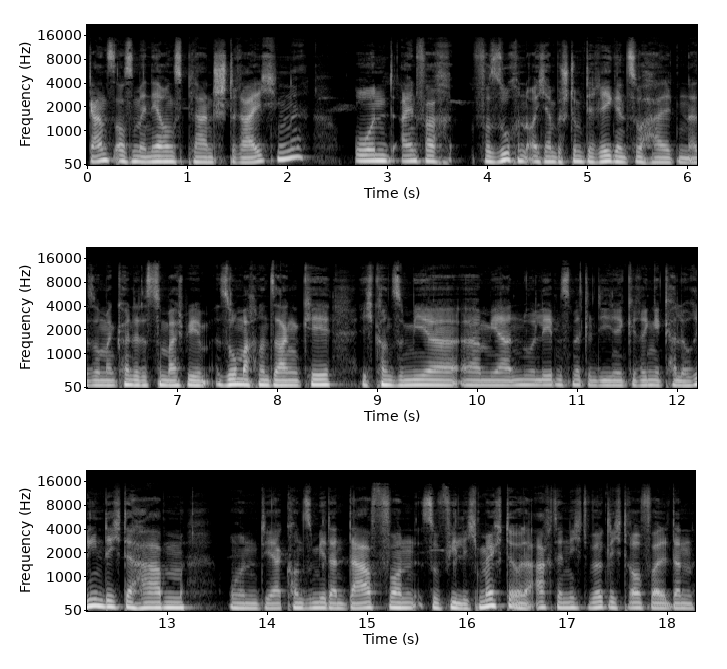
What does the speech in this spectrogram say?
ganz aus dem Ernährungsplan streichen und einfach versuchen, euch an bestimmte Regeln zu halten. Also man könnte das zum Beispiel so machen und sagen, okay, ich konsumiere ähm, ja nur Lebensmittel, die eine geringe Kaloriendichte haben und ja, konsumiere dann davon so viel ich möchte oder achte nicht wirklich drauf, weil dann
